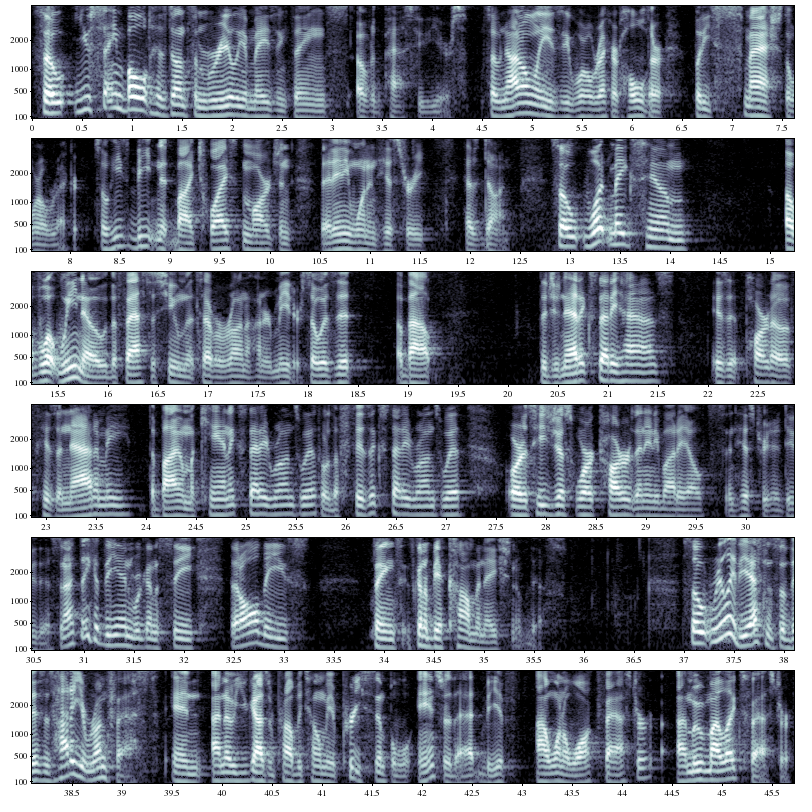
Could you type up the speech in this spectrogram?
So Usain Bolt has done some really amazing things over the past few years. So not only is he world record holder, but he smashed the world record. So he's beaten it by twice the margin that anyone in history has done. So what makes him, of what we know, the fastest human that's ever run 100 meters? So is it about the genetics that he has? Is it part of his anatomy, the biomechanics that he runs with, or the physics that he runs with? Or has he just worked harder than anybody else in history to do this? And I think at the end we're going to see that all these things, it's going to be a combination of this. So really the essence of this is how do you run fast? And I know you guys would probably tell me a pretty simple answer to that, be if I want to walk faster, I move my legs faster.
